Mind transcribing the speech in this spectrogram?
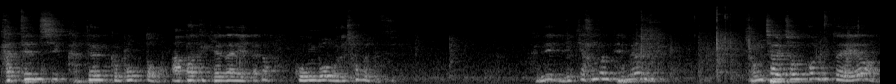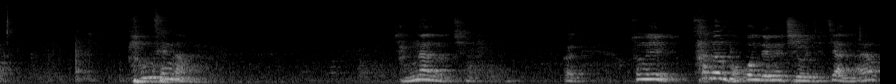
같은 치, 같은 그 복도 아파트 계단에 있다가 공범으로 처벌됐어요. 근데 이렇게 한 번 되면 경찰청 컴퓨터에요. 평생 남아요. 장난으로 치고. 그러니까 선생님 사면 복권되면 지워지지 않나요?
